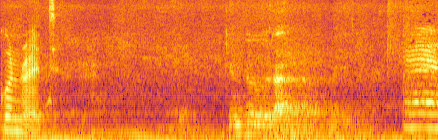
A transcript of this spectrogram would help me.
কোন রয়েছে কিন্তু রান্না হ্যাঁ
